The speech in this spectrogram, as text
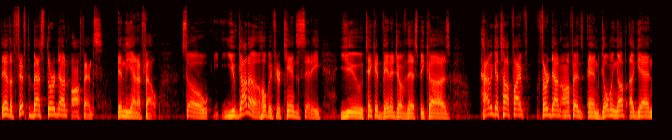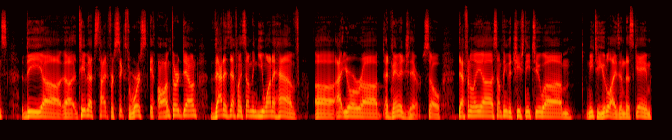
they have the fifth best third down offense in the NFL. So you've got to hope if you're Kansas City, you take advantage of this because having a top five third down offense and going up against the uh, uh, team that's tied for sixth worst on third down, that is definitely something you want to have uh, at your uh, advantage there. So definitely uh, something the Chiefs need to um, need to utilize in this game.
